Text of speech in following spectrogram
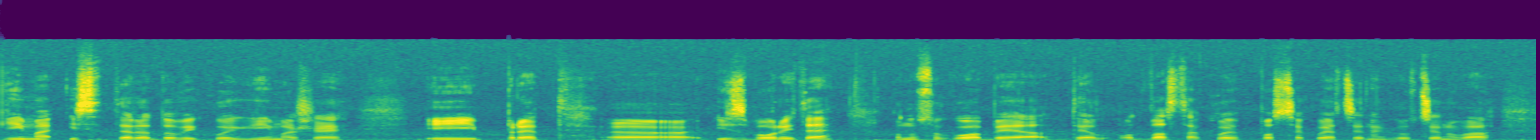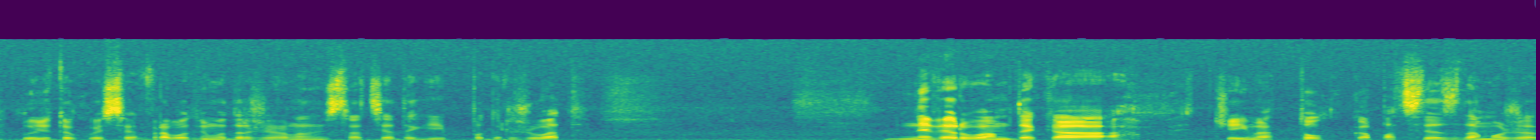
ги има истите радови кои ги имаше и пред е, изборите, односно кога беа дел од власта, кој после која цена го оценува луѓето кои се вработени во државна администрација да ги поддржуваат не верувам дека ќе има толку капацитет за да може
